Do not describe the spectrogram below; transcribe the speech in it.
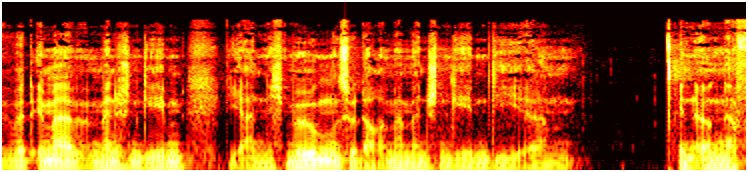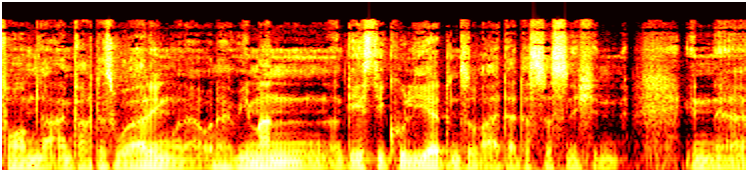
wird immer Menschen geben, die einen nicht mögen. Es wird auch immer Menschen geben, die ähm, in irgendeiner Form da einfach das Wording oder, oder wie man gestikuliert und so weiter, dass das nicht in, in, äh,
